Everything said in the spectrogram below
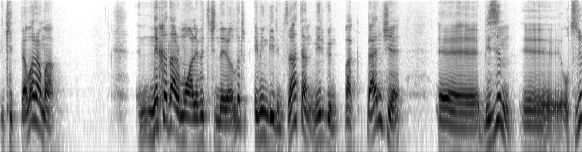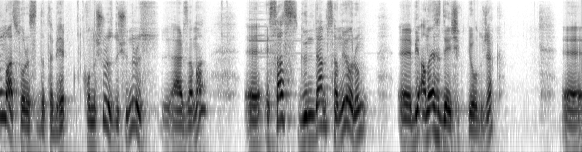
bir kitle var ama ne kadar muhalefet içinde yer alır emin değilim. Zaten bir gün bak bence e, bizim e, 30 Mart sonrasında tabii hep konuşuruz, düşünürüz her zaman. E, esas gündem sanıyorum e, bir anayasa değişikliği olacak. E, e,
